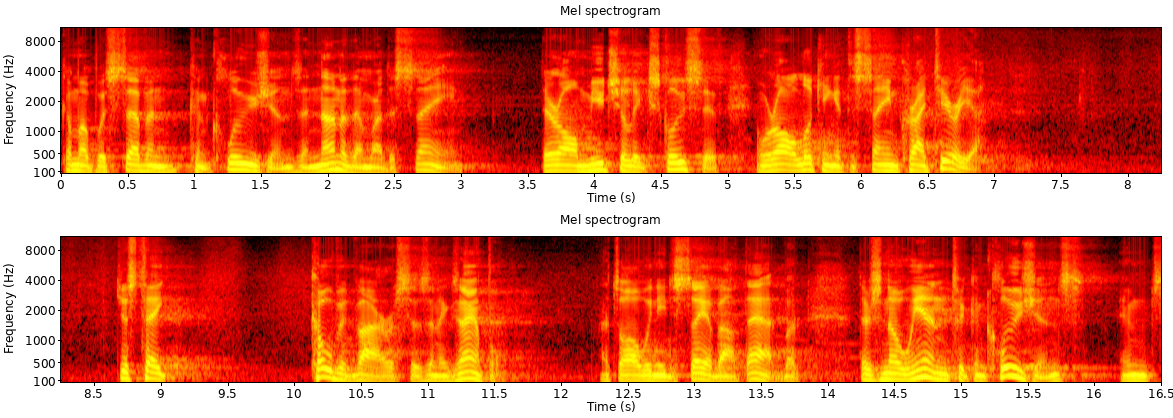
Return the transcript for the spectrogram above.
come up with seven conclusions, and none of them are the same. They're all mutually exclusive, and we're all looking at the same criteria. Just take COVID virus as an example. That's all we need to say about that, but there's no end to conclusions, and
